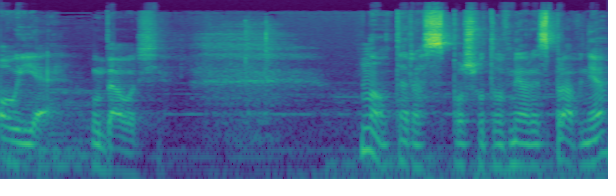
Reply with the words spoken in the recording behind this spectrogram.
Oh yeah, udało się. No, teraz poszło to w miarę sprawnie.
